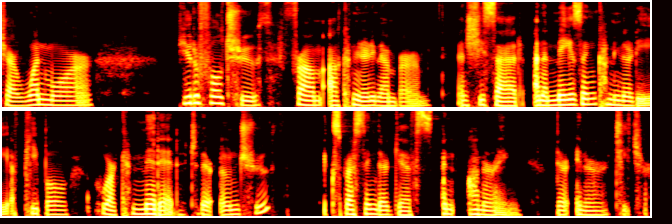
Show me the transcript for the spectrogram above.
share one more beautiful truth from a community member. And she said, an amazing community of people who are committed to their own truth, expressing their gifts, and honoring their inner teacher.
